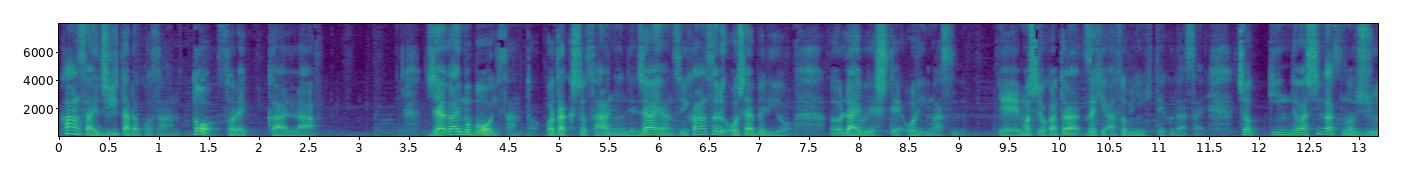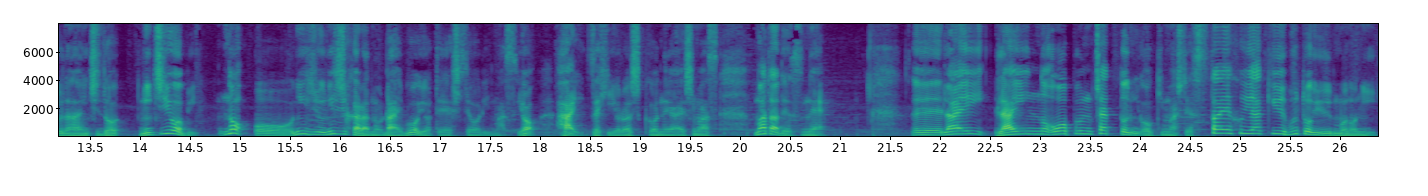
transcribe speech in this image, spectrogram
関西 G タラコさんと、それから、じゃがいもボーイさんと、私と3人でジャイアンツに関するおしゃべりをライブでしております。えーもしよかったらぜひ遊びに来てください。直近では4月の17日土日曜日の22時からのライブを予定しておりますよ。はい。ぜひよろしくお願いします。またですね、えー、LINE のオープンチャットにおきまして、スタイフ野球部というものに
